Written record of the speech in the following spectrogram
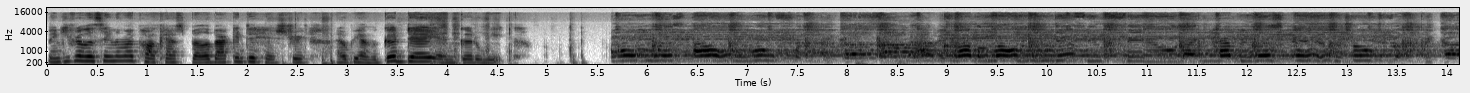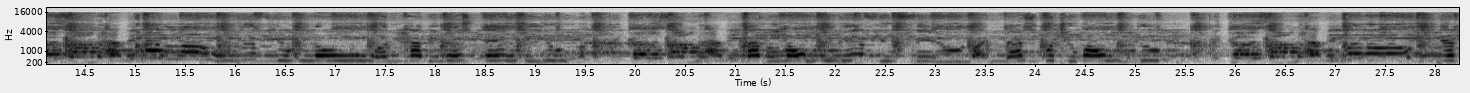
Thank you for listening to my podcast, Bella Back into History. I hope you have a good day and good week. Happiness is you. Because I'm happy. Clap along if you feel like that's what you want to do. Because I'm happy. Come on if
